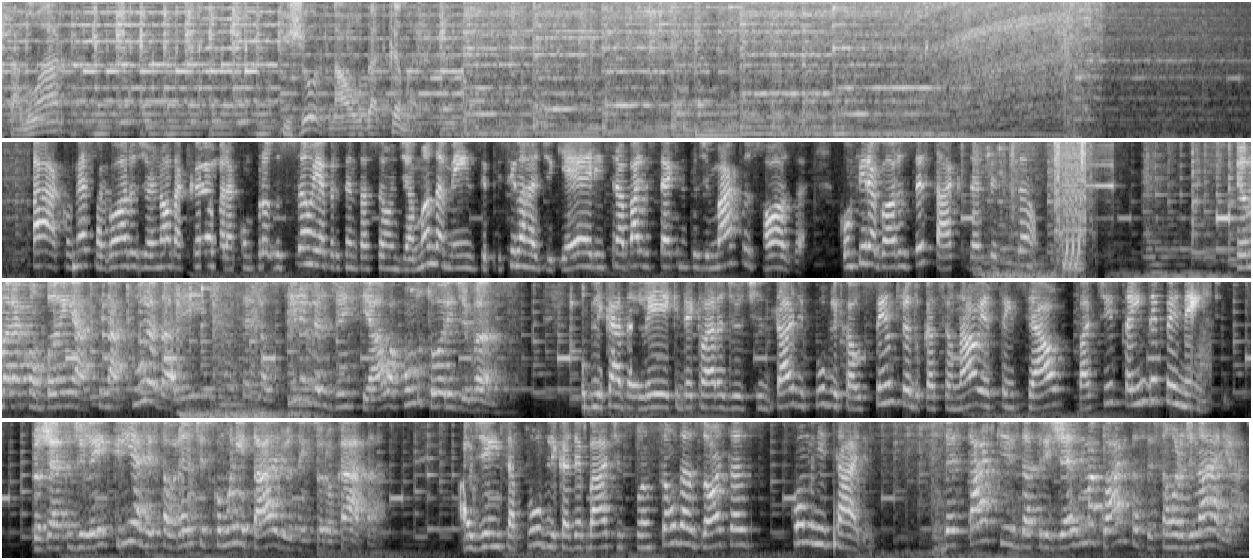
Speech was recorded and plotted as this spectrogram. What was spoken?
Está no ar. Jornal da Câmara. Ah, começa agora o Jornal da Câmara, com produção e apresentação de Amanda Mendes e Priscila Radiguieri, e trabalhos técnicos de Marcos Rosa. Confira agora os destaques desta edição. Câmara acompanha a assinatura da lei que concede auxílio emergencial a condutores de vans. Publicada a lei que declara de utilidade pública o Centro Educacional e Assistencial Batista Independente. Projeto de lei cria restaurantes comunitários em Sorocaba. Audiência pública debate expansão das hortas comunitárias. Os destaques da 34ª sessão ordinária.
